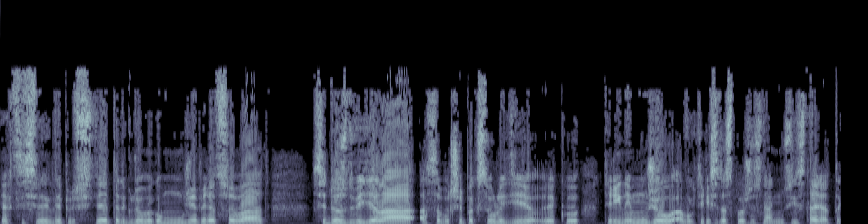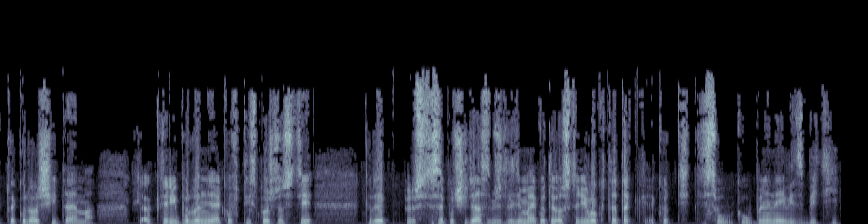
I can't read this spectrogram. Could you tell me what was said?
Já chci svět, kde prostě ten, kdo jako může pracovat, si dost vydělá a samozřejmě pak jsou lidi, jako, kteří nemůžou a o kterých se ta společnost nějak musí starat, tak to je jako další téma, a který podle mě jako v té společnosti, kde prostě se počítá, že ty lidi mají jako ty ostrý lokte, tak jako ty, ty jsou jako úplně nejvíc bytí,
